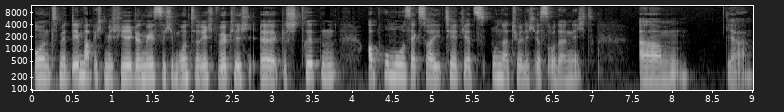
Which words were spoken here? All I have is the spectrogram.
Und mit dem habe ich mich regelmäßig im Unterricht wirklich äh, gestritten, ob Homosexualität jetzt unnatürlich ist oder nicht. Ähm, ja,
